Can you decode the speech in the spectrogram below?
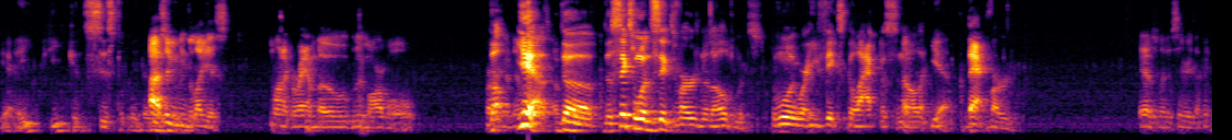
Yeah, he he consistently does. I assume you mean the latest Monica Rambeau, Blue Marvel. The- yeah, the the six one six version of the Ultimates, the one where he fixed Galactus and all that. Yeah, that version. Yeah, that was another series I think.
